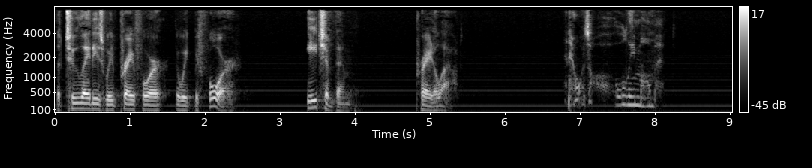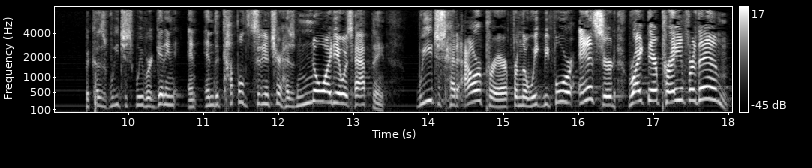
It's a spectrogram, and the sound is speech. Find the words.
the two ladies we prayed for the week before, each of them prayed aloud. And it was a holy moment. Because we just we were getting and, and the couple sitting in the chair has no idea what's happening. We just had our prayer from the week before answered right there praying for them.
